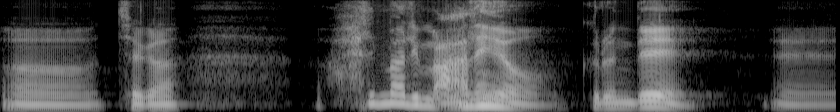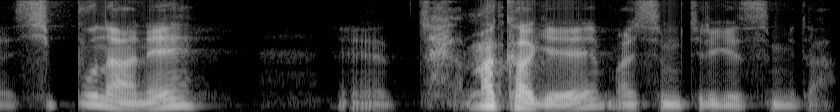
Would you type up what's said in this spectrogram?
어, 제가 할 말이 많아요. 그런데 에, 10분 안에 에, 짤막하게 말씀드리겠습니다.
